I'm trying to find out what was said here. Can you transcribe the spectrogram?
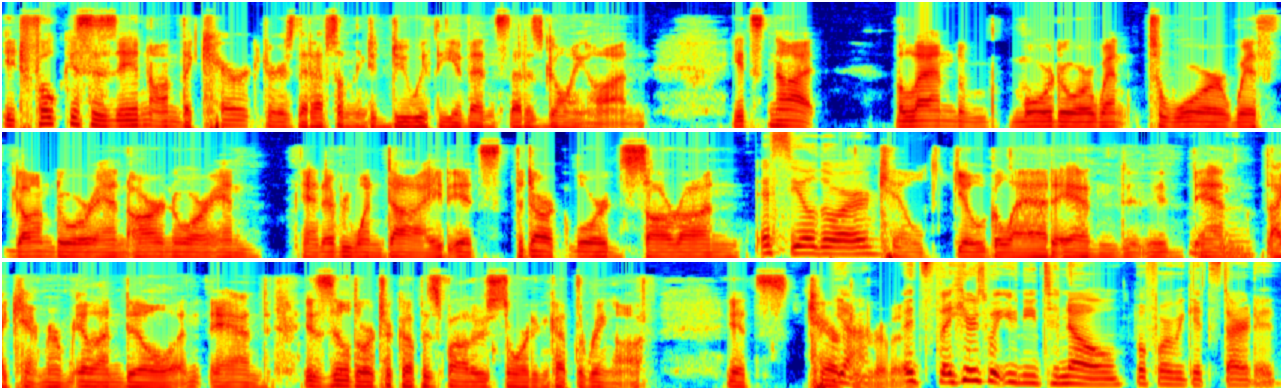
it focuses in on the characters that have something to do with the events that is going on. It's not the land of Mordor went to war with Gondor and Arnor and and everyone died. It's the Dark Lord Sauron Isildur. killed Gil-galad and and mm-hmm. I can't remember Elendil and, and Isildur took up his father's sword and cut the ring off. It's character yeah, driven, it's the here's what you need to know before we get started.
